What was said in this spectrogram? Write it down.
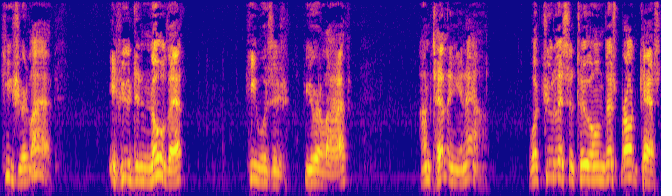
He's your life. If you didn't know that, He was your life, I'm telling you now, what you listen to on this broadcast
